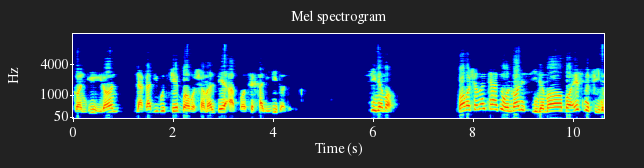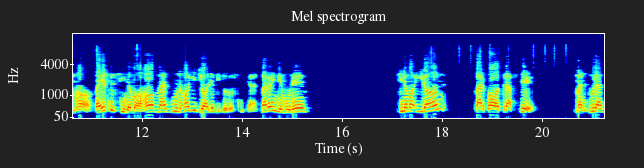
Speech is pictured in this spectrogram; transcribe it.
گاندی ایران لقبی بود که بابا شمل به عباس خلیلی داده بود. سینما. بابا شمل تحت عنوان سینما با اسم فیلم ها و اسم سینماها مضمون های جالبی درست می کرد برای نمونه سینما ایران بر باد رفته. منظور از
